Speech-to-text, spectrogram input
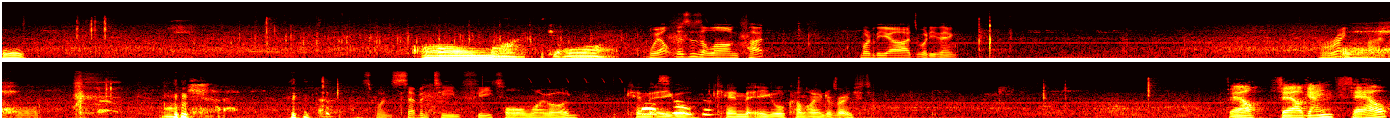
Oh. Oh my god. Well, this is a long putt. What are the odds? What do you think? Right by the hole. This one's 17 feet. Oh my god. Can the eagle can the eagle come home to roost? Foul. Foul game. Foul.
